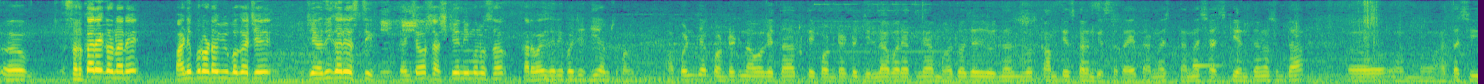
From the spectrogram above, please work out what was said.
सहकार्य करणारे पाणीपुरवठा विभागाचे जे अधिकारी असतील त्यांच्यावर शासकीय नियमानुसार कारवाई झाली पाहिजे ही आमची मागणी. आपण ज्या कॉन्ट्रॅक्ट नावं घेतात ते कॉन्ट्रॅक्टर जिल्हाभरातल्या महत्त्वाच्या योजनांवर काम तेच करत दिसत आहे त्यांना त्यांना शासकीय यंत्रणासुद्धा हाताशी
